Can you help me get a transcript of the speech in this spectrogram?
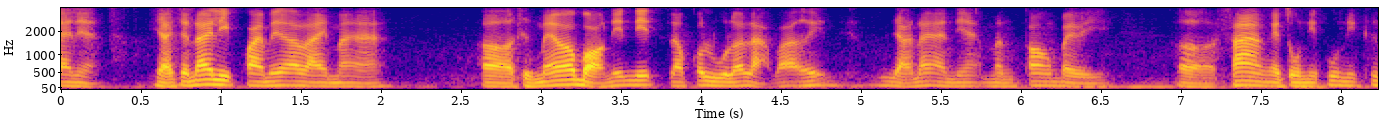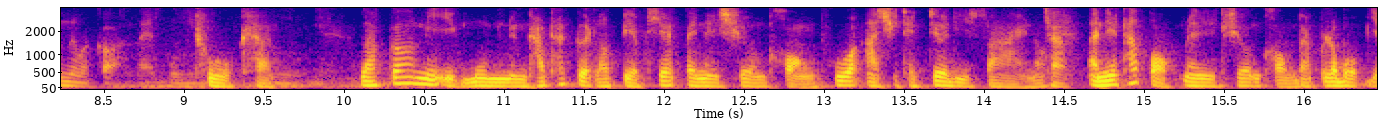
ร์เนี่ยอยากจะได้ requirement อะไรมาเออถึงแม้ว่าบอกนิดๆเราก็รู้แล้วแหละว่าเอ้ยอยากได้อันเนี้ยมันต้องไปเออ สร้างไอ้ตรงนี้พวกนี้ขึ้นมาก่อนอะไรพวกนี้ถูกครับ แล้วก็มีอีกมุมหนึ่งครับ ถ้าเกิดเราเปรียบเทียบไปในเชิงของพวก architecture design เนาะครับอันนี้ถ้าบอกในเชิงของแบบระบบใ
